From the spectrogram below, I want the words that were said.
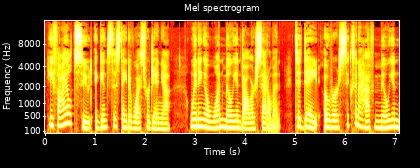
He filed suit against the state of West Virginia winning a $1 million settlement. To date, over $6.5 million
